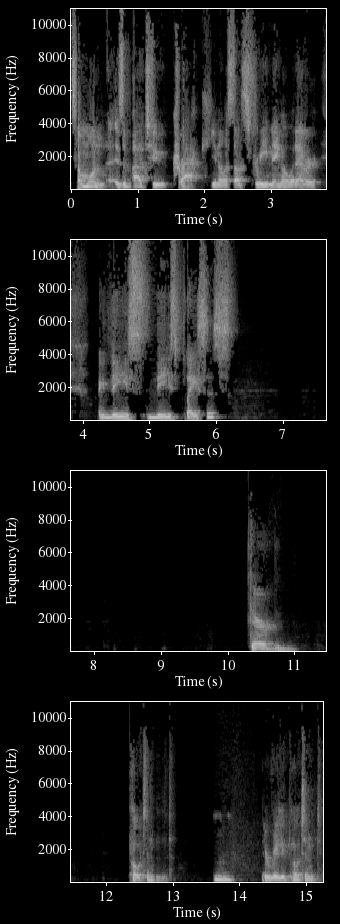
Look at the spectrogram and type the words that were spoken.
someone is about to crack you know start screaming or whatever. Like these these places they're potent. Mm. they're really potent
